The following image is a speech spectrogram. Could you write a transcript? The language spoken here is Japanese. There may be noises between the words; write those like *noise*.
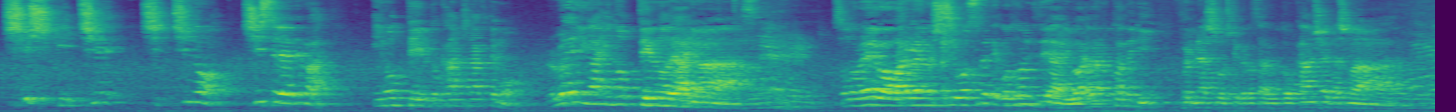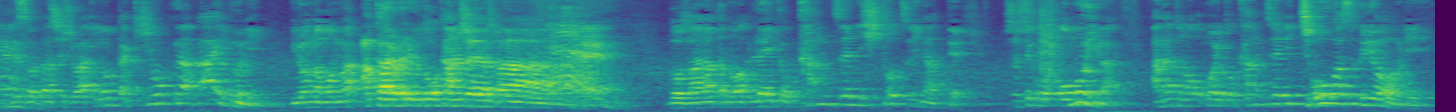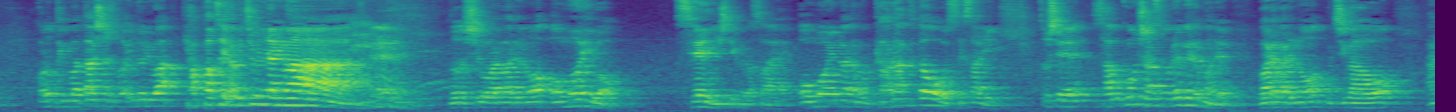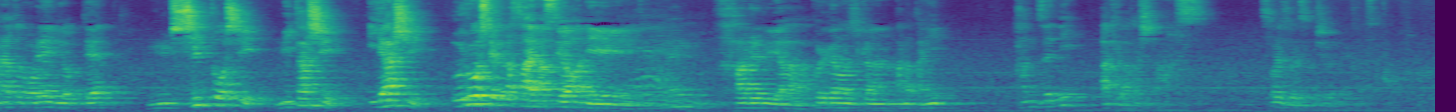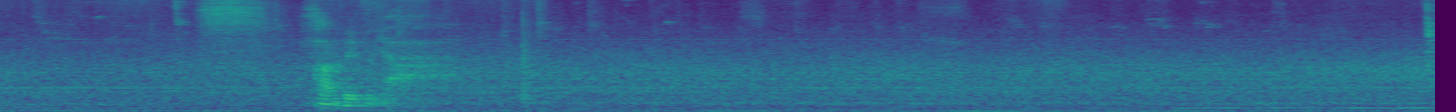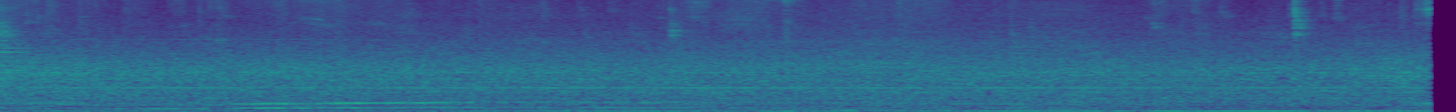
知識知知の知性では祈っていると感じなくても霊が祈っているのであります。その霊は我々の必要を全てご存知であり我々のために取りなしをしてくださることを感謝いたします。です。私たちは祈った記憶がないのにいろんなものが与えられることを感謝いたします。どうぞあなたの霊と完全に一つになってそしてこの思いがあなたの思いと完全に調和するようにこの時私たちの祈りは百発百中になります。どうしよう我々の思いを整理してください。思いの中のガラクタを捨て去りそしてサブコンシャスのレベルまで我々の内側をあなたの霊によって浸透し満たし癒し潤してくださいますように。ハレルヤこれからの時間あなたに完全に明け渡します。それぞれ少し読んでください。ハレルヤ「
